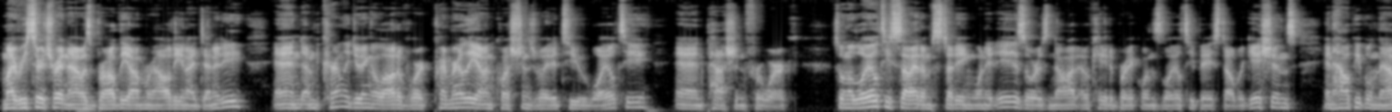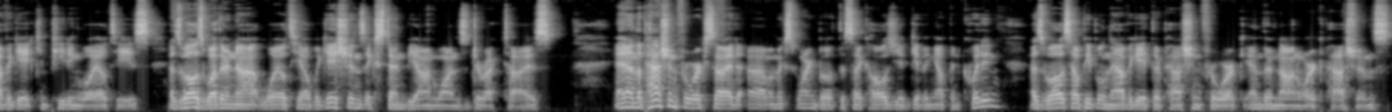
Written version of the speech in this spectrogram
My research right now is broadly on morality and identity, and I'm currently doing a lot of work primarily on questions related to loyalty and passion for work. So, on the loyalty side, I'm studying when it is or is not okay to break one's loyalty based obligations and how people navigate competing loyalties, as well as whether or not loyalty obligations extend beyond one's direct ties. And on the passion for work side, um, I'm exploring both the psychology of giving up and quitting, as well as how people navigate their passion for work and their non work passions.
